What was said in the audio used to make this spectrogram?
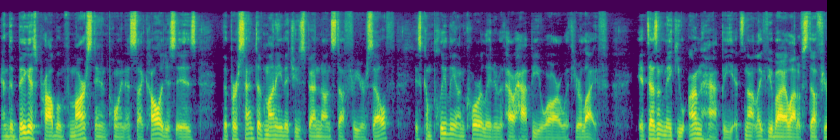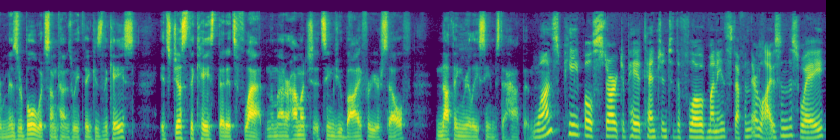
And the biggest problem from our standpoint as psychologists is the percent of money that you spend on stuff for yourself is completely uncorrelated with how happy you are with your life. It doesn't make you unhappy. It's not like if you buy a lot of stuff, you're miserable, which sometimes we think is the case. It's just the case that it's flat. No matter how much it seems you buy for yourself, nothing really seems to happen. Once people start to pay attention to the flow of money and stuff in their lives in this way,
